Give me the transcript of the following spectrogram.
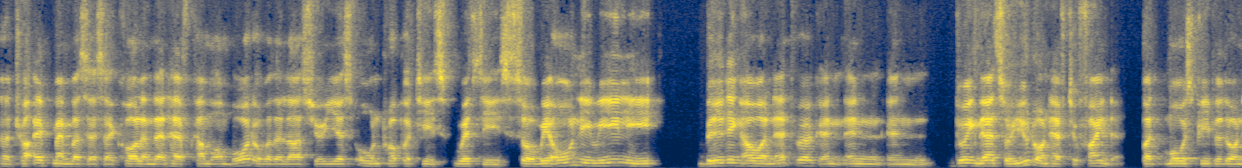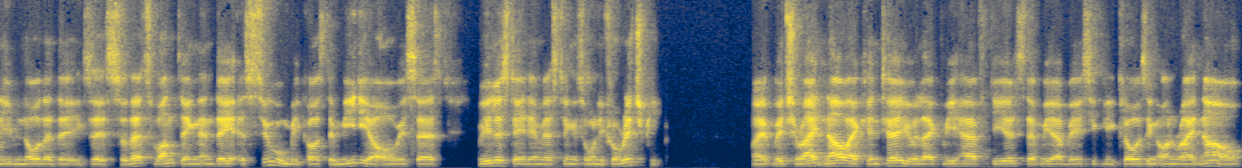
uh, tribe members, as I call them, that have come on board over the last few years, own properties with these. So we are only really building our network and, and, and doing that so you don't have to find it. But most people don't even know that they exist. So that's one thing. And they assume because the media always says real estate investing is only for rich people. Right, which right now I can tell you, like we have deals that we are basically closing on right now,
